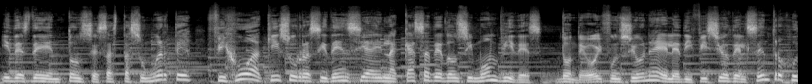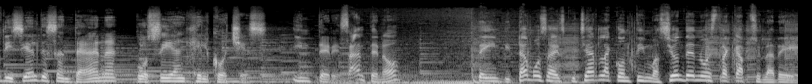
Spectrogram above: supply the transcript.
y desde entonces hasta su muerte fijó aquí su residencia en la casa de don Simón Vides, donde hoy funciona el edificio del Centro Judicial de Santa Ana, José Ángel Coches. Interesante, ¿no? Te invitamos a escuchar la continuación de nuestra cápsula de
